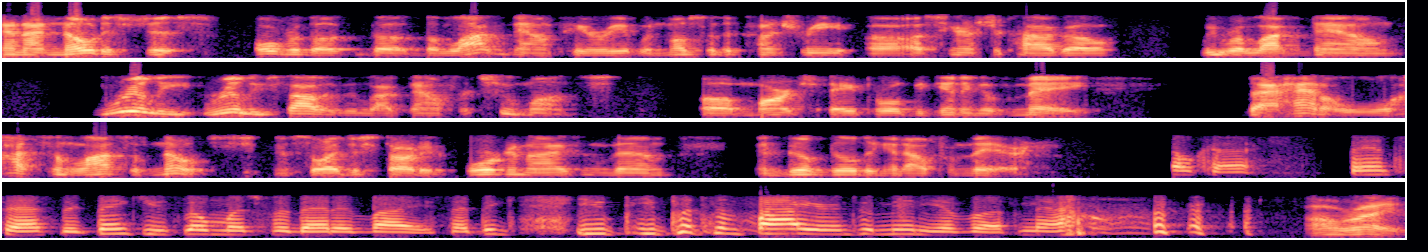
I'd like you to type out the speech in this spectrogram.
and I noticed just over the, the, the lockdown period when most of the country, uh, us here in Chicago, we were locked down, really, really solidly locked down for two months, uh, March, April, beginning of May. That I had a lots and lots of notes, and so I just started organizing them and build building it out from there. okay fantastic thank you so much for that advice i think you you put some fire into many of us now All right.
